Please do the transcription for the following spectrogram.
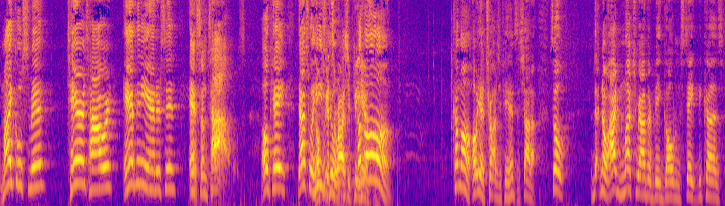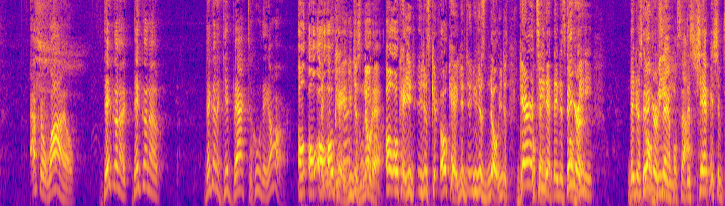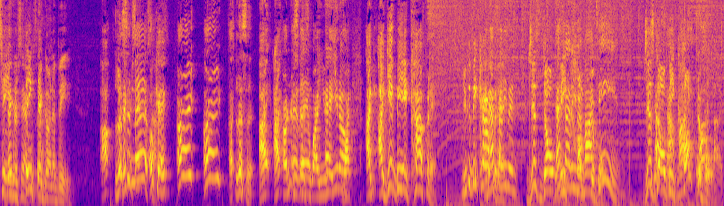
Michael Smith, Terrence Howard, Anthony Anderson, and some towels. Okay, that's what Don't he's forget doing. Taraji P. Come Henson. on, come on. Oh yeah, Taraji P. Henson. Shout out. So, th- no, I'd much rather be Golden State because after a while, they're gonna they're gonna they're gonna get back to who they are. Oh, oh, oh, okay. You just know that. are. Oh, okay. You, you just okay. You, you just know. You just guarantee Okay. that they just Bigger- gonna be. They just bigger gonna be sample size. this championship team Bigger we think they're gonna be. Uh, listen, man. Okay. All right. All right. Uh, listen, I, I understand listen. why you. Hey, you know- why, I, I get being confident. You can be that's confident. not even- just don't That's be not even my team. Just That's don't be comfortable. squad.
